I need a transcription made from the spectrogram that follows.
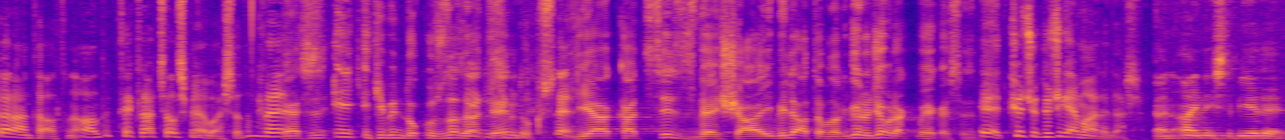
garanti altına aldık. Tekrar çalışmaya başladım ve Yani siz ilk 2009'da zaten 2009, evet. liyakatsiz ve şaibeli atamaları görünce bırakmaya kaçtınız. evet küçük küçük emareler. Yani aynı işte bir yere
